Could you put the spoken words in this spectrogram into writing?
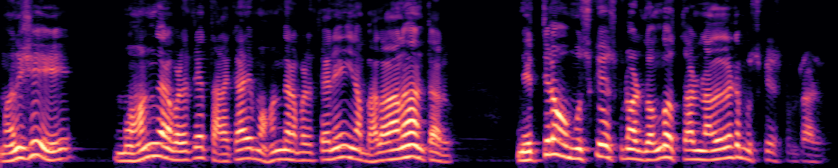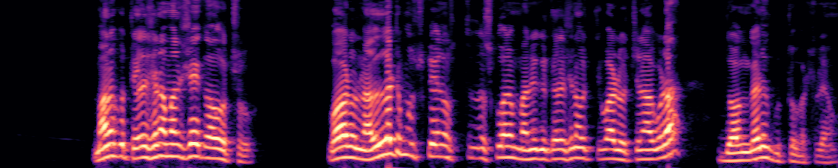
మనిషి మొహం కనబడితే తలకాయ మొహం కనబడితేనే ఈయన బలానా అంటారు. నెత్తిన ముసుకేసుకున్నాడు ముసుగు వేసుకున్నాడు దొంగ వస్తాడు నల్లటి ముసుగు వేసుకుంటాడు మనకు తెలిసిన మనిషే కావచ్చు. వాడు నల్లటి ముసుగుని వేసుకొని మనకి తెలిసిన వచ్చి- వాడు వచ్చినా కూడా దొంగని గుర్తుపట్టలేము.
